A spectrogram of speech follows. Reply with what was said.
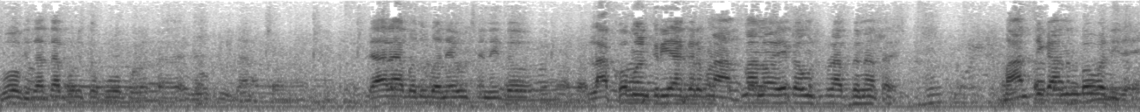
મોક્ષ દાતા પુરુષ તો કુવો વખત મોક્ષ દાન ત્યારે આ બધું બને એવું છે નહીં તો લાખો પણ ક્રિયા કરે પણ આત્માનો એક અંશ પ્રાપ્ત ના થાય. માનસિક આનંદ બહુ વધી જાય.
